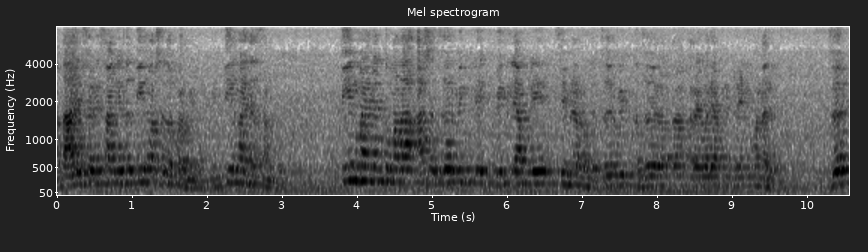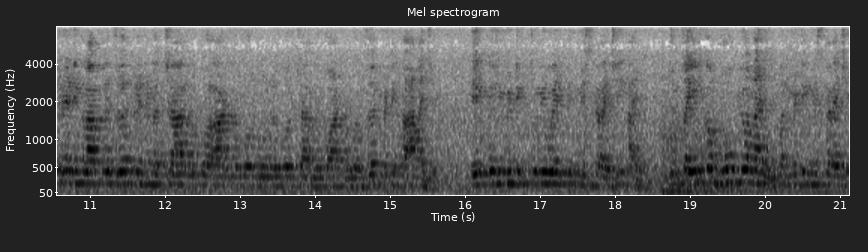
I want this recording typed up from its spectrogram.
आता आरिफ सरने सांगितलं तीन वर्षाचा फॉर्म्युला मी तीन महिन्यात सांगतो. तीन महिन्यात तुम्हाला असं जर विकले विकले आपले सेमिनार होते. जर विक जर आता रविवारी आपली ट्रेनिंग होणार आहे. जर ट्रेनिंगला आपले जर ट्रेनिंगला चार लोक आठ लोक दोन लोक चार लोक आठ लोक जर मिटिंगला आणायचे एकही मिटिंग तुम्ही वैयक्तिक मिस करायची नाही. तुमचा इन्कम होऊ किंवा नाही होऊ पण मिटिंग मिस करायची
